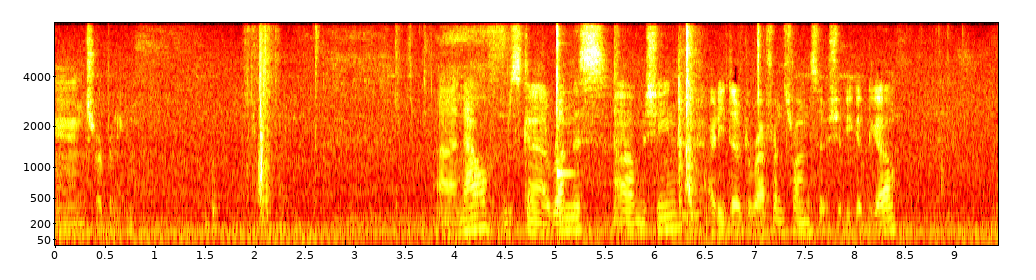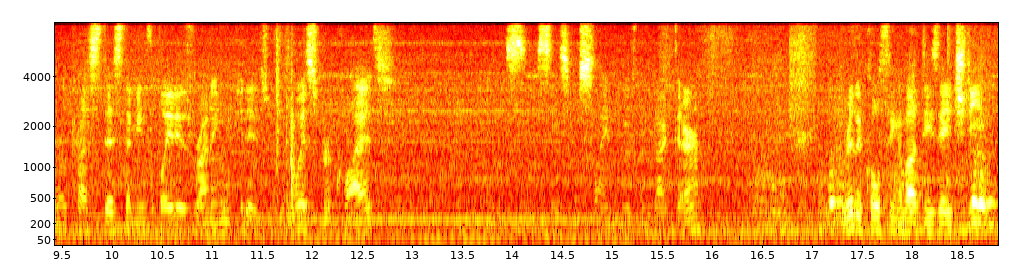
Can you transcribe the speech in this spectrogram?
and sharpening. Uh, now, I'm just gonna run this uh, machine. I already did a reference run, so it should be good to go. We'll press this, that means the blade is running. It is whisper quiet. See some slight movement back there. Really cool thing about these HD,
